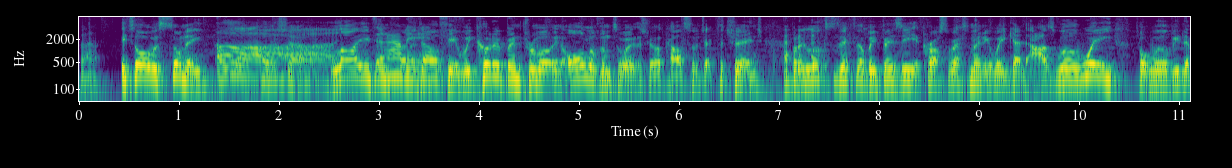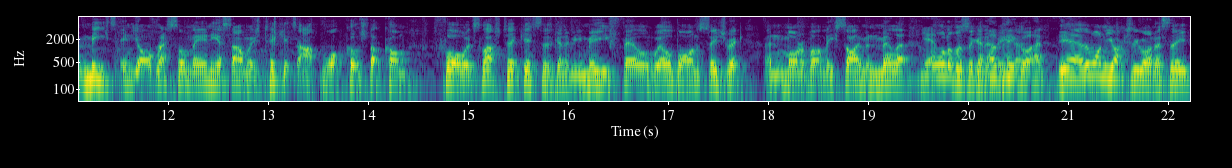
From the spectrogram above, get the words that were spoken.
What's that? It's always sunny. a What culture ah, live in damn it. Philadelphia. We could have been promoting all of them to work the show, Carl, subject to change. But it looks as if they'll be busy across the WrestleMania weekend, as will we. But we'll be the meat in your WrestleMania sandwich. Tickets at whatculture.com forward slash tickets. There's going to be me, Phil, Wilborn, Sidgwick, and more importantly, Simon Miller. Yep. All of us are going to A be big there. one. Yeah, the one you actually want to see.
